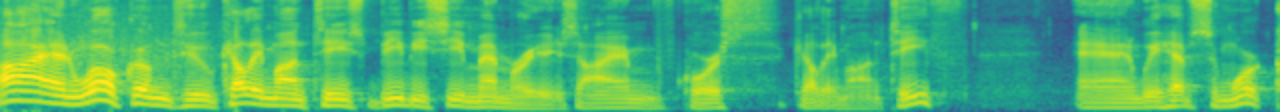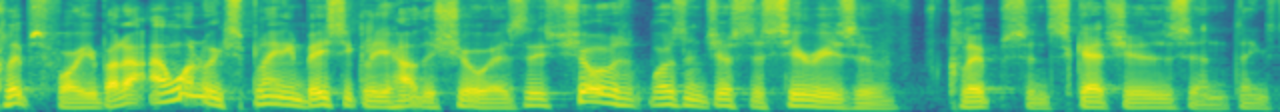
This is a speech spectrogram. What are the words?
Hi, and welcome to Kelly Monteith's BBC Memories. I'm, of course, Kelly Monteith, and we have some more clips for you. But I, I want to explain basically how the show is. The show wasn't just a series of clips and sketches and things,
